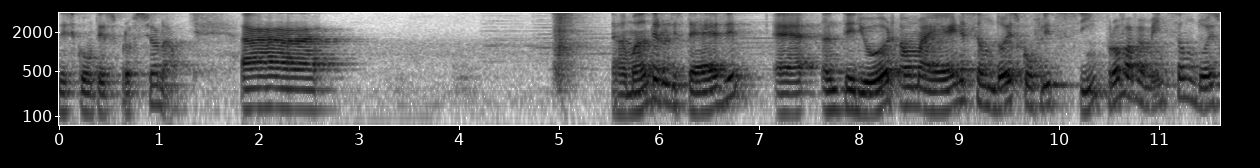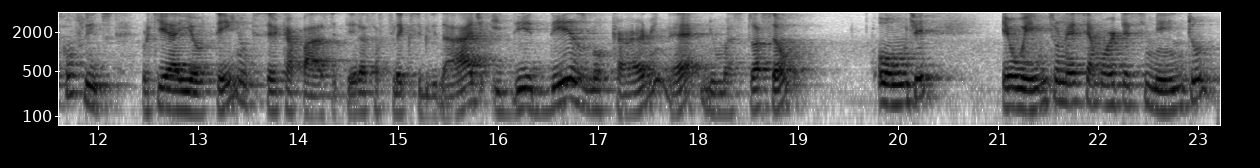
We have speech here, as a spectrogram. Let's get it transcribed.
nesse contexto profissional. A, a manterolistese é, anterior a uma hérnia são dois conflitos? Sim, provavelmente são dois conflitos, porque aí eu tenho que ser capaz de ter essa flexibilidade e de deslocar-me né, em uma situação onde eu entro nesse amortecimento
